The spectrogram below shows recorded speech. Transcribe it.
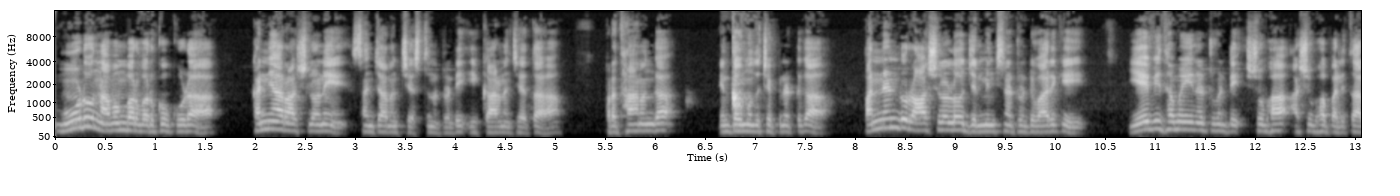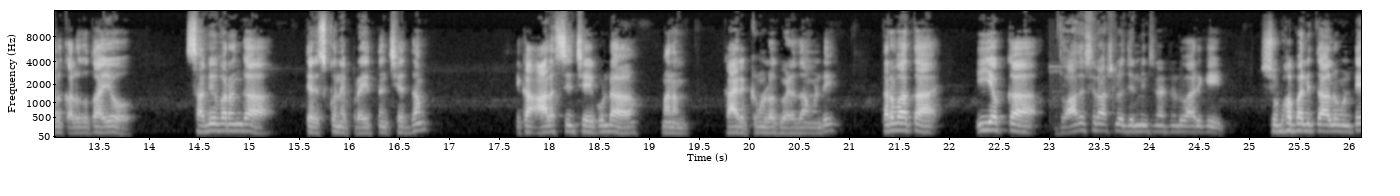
మూడు నవంబర్ వరకు కూడా కన్యా రాశిలోనే సంచారం చేస్తున్నటువంటి ఈ కారణం చేత ప్రధానంగా ఇంతకుముందు చెప్పినట్టుగా పన్నెండు రాశులలో జన్మించినటువంటి వారికి ఏ విధమైనటువంటి శుభ అశుభ ఫలితాలు కలుగుతాయో సవివరంగా తెలుసుకునే ప్రయత్నం చేద్దాం. ఇక ఆలస్యం చేయకుండా మనం కార్యక్రమంలోకి వెళదామండి. తర్వాత ఈ యొక్క ద్వాదశ రాశిలో జన్మించినటువంటి వారికి శుభ ఫలితాలు ఉంటే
